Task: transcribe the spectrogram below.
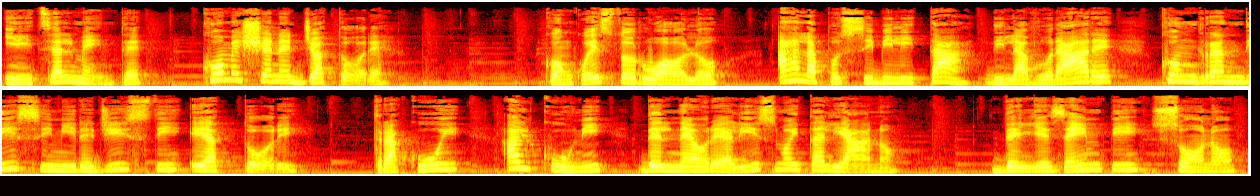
inizialmente come sceneggiatore. Con questo ruolo ha la possibilità di lavorare con grandissimi registi e attori, tra cui alcuni del neorealismo italiano. Degli esempi sono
